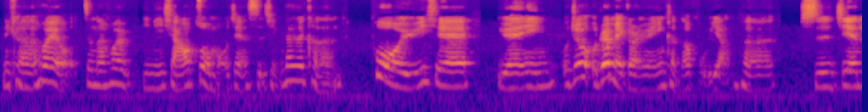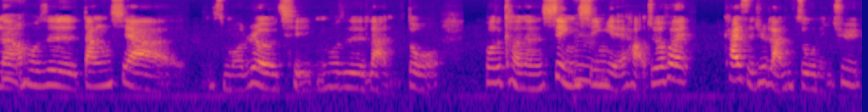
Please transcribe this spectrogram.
你可能会有真的会你想要做某件事情，但是可能迫于一些原因，我觉得我觉得每个人原因可能都不一样，可能时间啊，嗯。或是当下什么热情，或是懒惰，或者可能信心也好，就是会开始去拦阻你去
